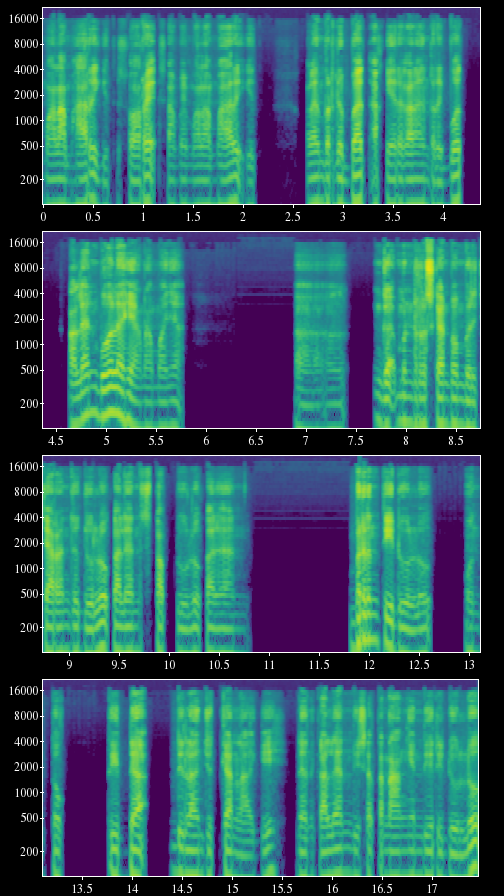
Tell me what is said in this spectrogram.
malam hari gitu sore sampai malam hari gitu. Kalian berdebat akhirnya kalian ribut. Kalian boleh yang namanya uh, nggak meneruskan pembicaraan itu dulu kalian stop dulu kalian berhenti dulu untuk tidak dilanjutkan lagi dan kalian bisa tenangin diri dulu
